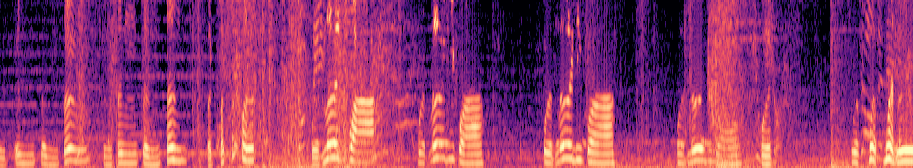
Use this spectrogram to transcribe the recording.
ตึงตึงตึงตึงตึงตึงตึงเปิดเปิดเปิดเปิดเลยดีกว่า เปิดเลยดีกว่า เปิดเลยดีกว่า เปิดเลยดีกว่า เปิด เปิดเปิดเปิดเลย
